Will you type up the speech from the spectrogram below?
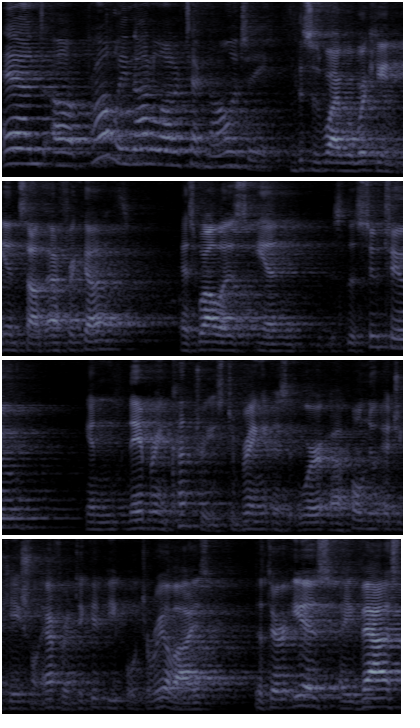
and uh, probably not a lot of technology. This is why we're working in South Africa as well as in the Lesotho, in neighboring countries to bring, as it were, a whole new educational effort to get people to realize that there is a vast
